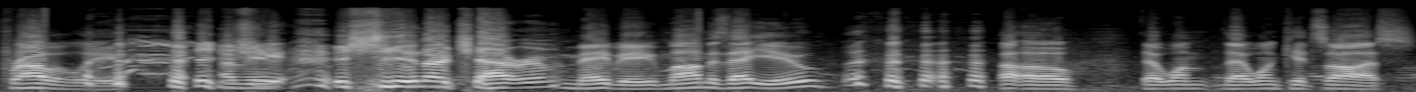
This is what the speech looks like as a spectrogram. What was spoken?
Probably. is, I she, is she in our chat room? Maybe. Mom, is that you? Uh oh. That one that one kid saw us.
